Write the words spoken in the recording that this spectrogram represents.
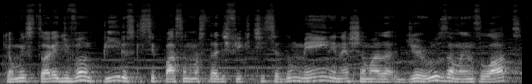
que é uma história de vampiros que se passa numa cidade fictícia do Maine, né, chamada Jerusalem's Lot,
